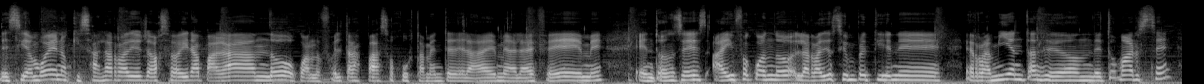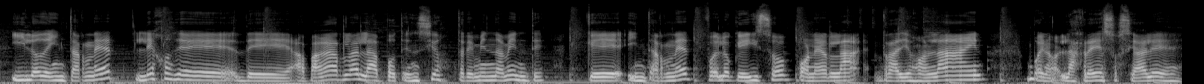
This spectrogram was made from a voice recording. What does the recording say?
decían, bueno, quizás la radio ya se va a ir apagando, o cuando fue el traspaso justamente de la AM a la FM. Entonces ahí fue cuando la radio siempre tiene herramientas de donde tomarse y lo de Internet, lejos de apagarla, la potenció tremendamente que Internet fue lo que hizo ponerla radios online. Bueno, las redes sociales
